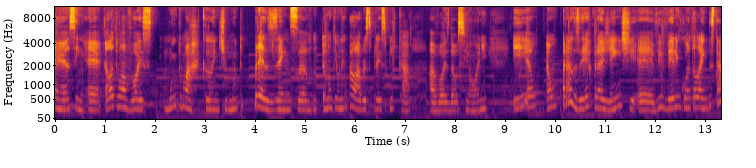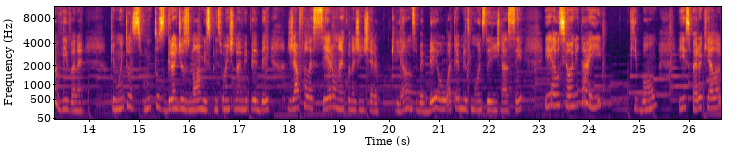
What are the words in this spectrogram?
É, assim, é, ela tem uma voz muito marcante, muito presença. Eu não tenho nem palavras para explicar a voz da Alcione. E é um, é um prazer pra gente é, viver enquanto ela ainda está viva, né? Porque muitos, muitos grandes nomes, principalmente do MPB, já faleceram, né? Quando a gente era criança, bebê, ou até mesmo antes da gente nascer. E a Alcione tá aí, que bom. E espero que ela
